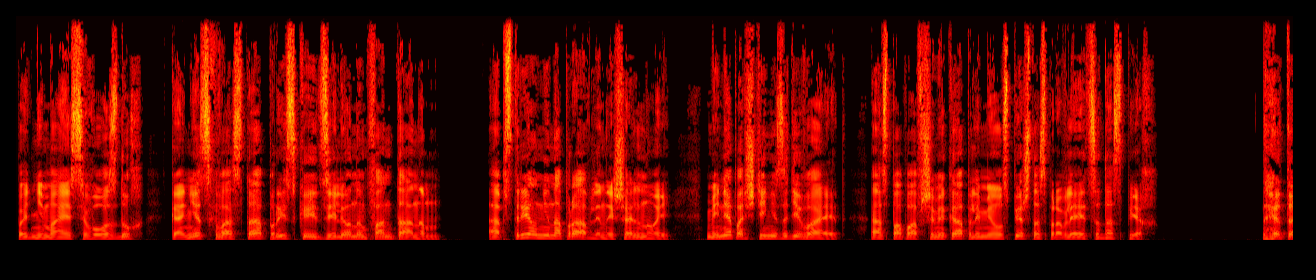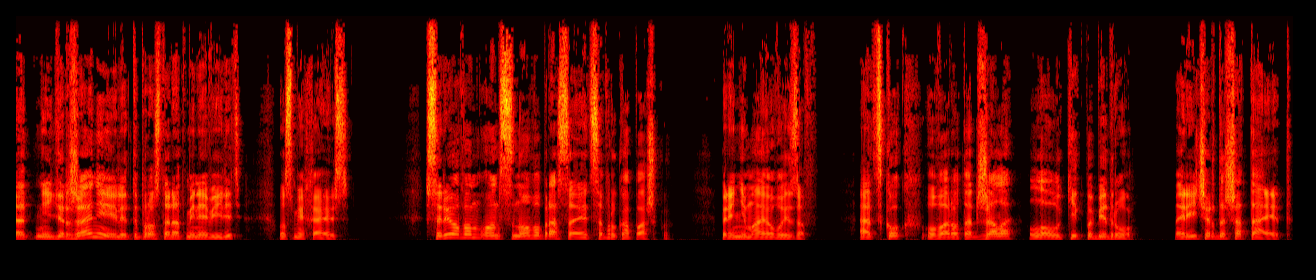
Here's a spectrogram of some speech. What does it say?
Поднимаясь в воздух, конец хвоста прыскает зеленым фонтаном. Обстрел ненаправленный, шальной, меня почти не задевает, а с попавшими каплями успешно справляется доспех. «Это от недержания или ты просто рад меня видеть?» Усмехаюсь. С ревом он снова бросается в рукопашку. Принимаю вызов. Отскок, уворот от жала, лоу-кик по бедру. Ричарда шатает.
